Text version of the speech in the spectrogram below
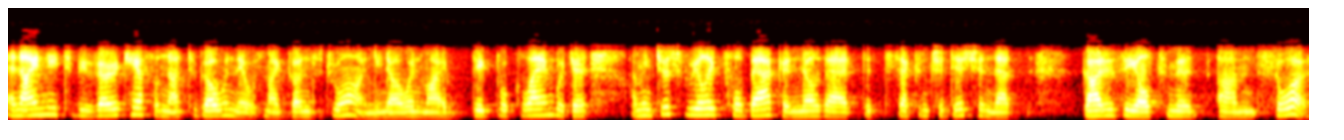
and I need to be very careful not to go in there with my guns drawn, you know, in my big book language. I mean, just really pull back and know that the second tradition that God is the ultimate um, source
